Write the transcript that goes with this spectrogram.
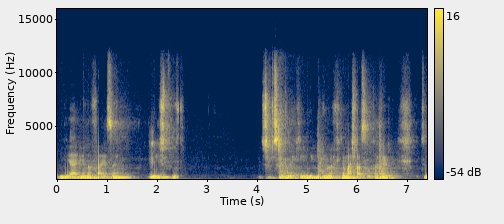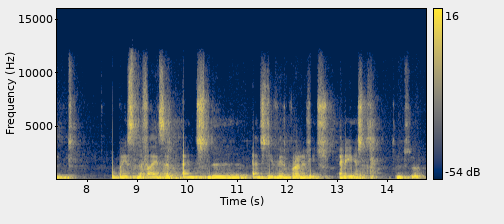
diário da Pfizer isto. Deixa-me só por aqui, que fica mais fácil para ver. O preço da Pfizer antes de, antes de haver coronavírus era este, portanto,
